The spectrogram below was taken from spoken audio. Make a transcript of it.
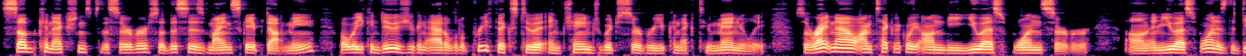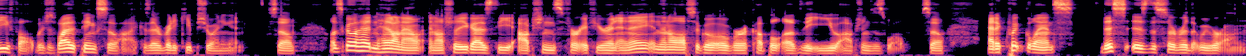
sub connections to the server. So this is minescape.me, but what you can do is you can add a little prefix to it and change which server you connect to manually. So right now I'm technically on the US1 server, um, and US1 is the default, which is why the ping's so high because everybody keeps joining it. So let's go ahead and head on out, and I'll show you guys the options for if you're in NA, and then I'll also go over a couple of the EU options as well. So at a quick glance, this is the server that we were on.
